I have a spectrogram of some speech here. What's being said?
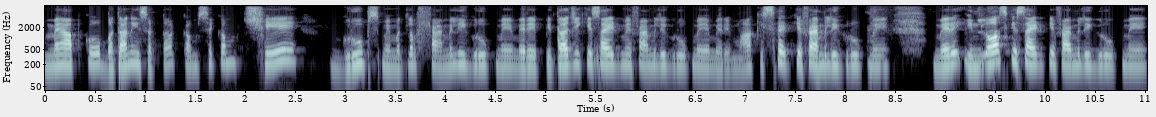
मैं आपको बता नहीं सकता कम से कम छह ग्रुप्स में मतलब फैमिली ग्रुप में, मेरे पिताजी के साइड में फैमिली ग्रुप में, मेरे माँ के साइड के फैमिली ग्रुप में, मेरे इन लॉज के साइड के फैमिली ग्रुप में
